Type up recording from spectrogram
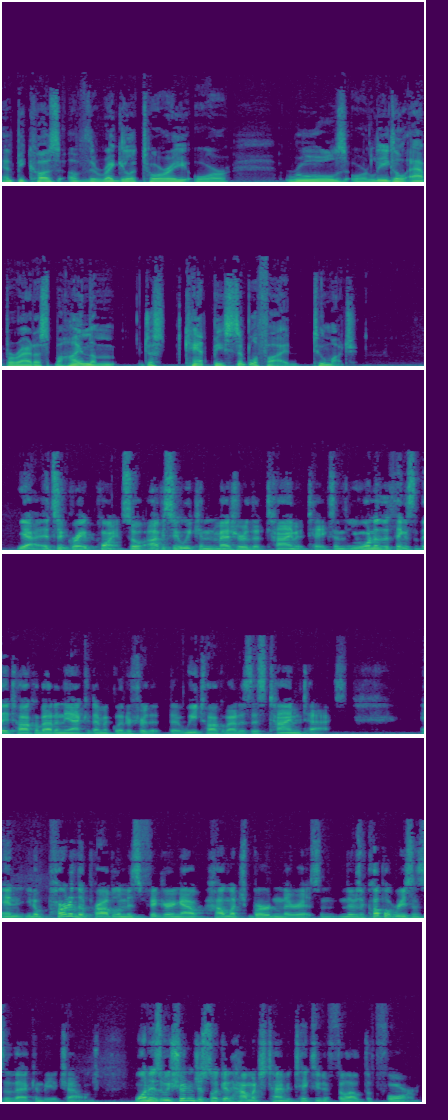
and because of the regulatory or rules or legal apparatus behind them just can't be simplified too much. Yeah, it's a great point. So obviously we can measure the time it takes. And one of the things that they talk about in the academic literature that, that we talk about is this time tax. And you know, part of the problem is figuring out how much burden there is. And there's a couple reasons that that can be a challenge. One is we shouldn't just look at how much time it takes you to fill out the form.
